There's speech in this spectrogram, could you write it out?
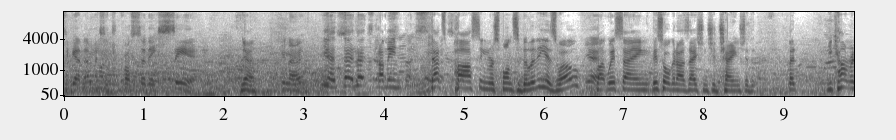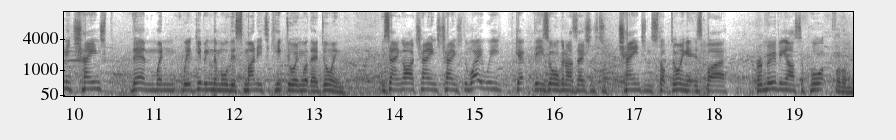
to get that message across so they see it. Yeah. You know. Yeah, that, that's, I mean, that's passing responsibility as well. Yeah. Like we're saying, this organisation should change, but you can't really change them when we're giving them all this money to keep doing what they're doing. You're saying, oh, change, change. The way we get these organisations to change and stop doing it is by removing our support for them.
